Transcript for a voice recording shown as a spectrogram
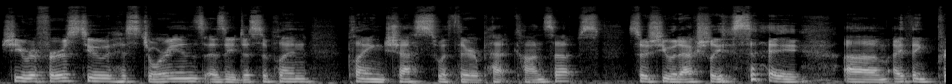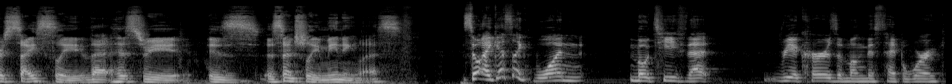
she refers to historians as a discipline playing chess with their pet concepts. So she would actually say, um, I think precisely that history is essentially meaningless. So I guess like one motif that reoccurs among this type of work,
